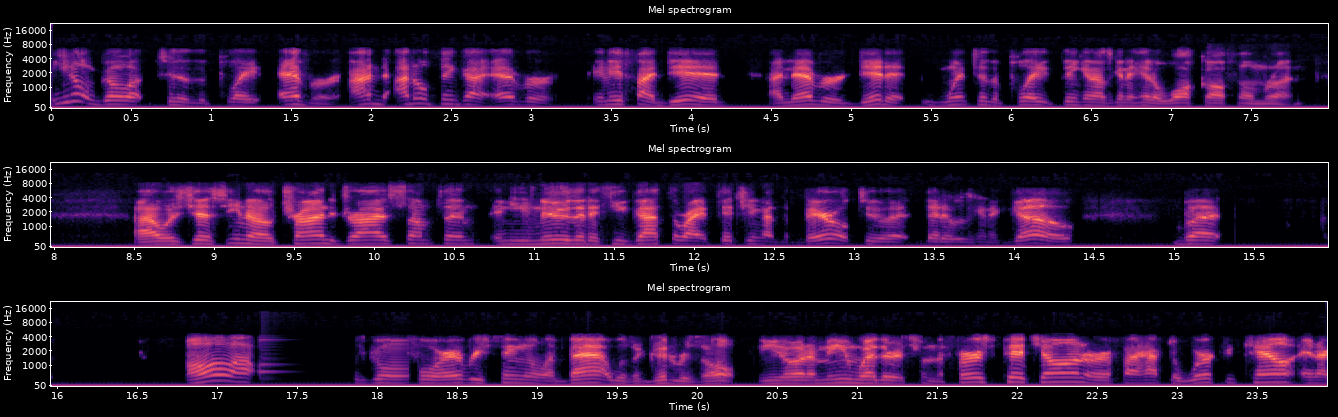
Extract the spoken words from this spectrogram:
you don't go up to the plate ever. I, I don't think I ever, and if I did, I never did it. Went to the plate thinking I was going to hit a walk-off home run. I was just, you know, trying to drive something, and you knew that if you got the right pitching, got the barrel to it, that it was going to go. But all I, was going for every single at bat was a good result. You know what I mean? Whether it's from the first pitch on or if I have to work a count and I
